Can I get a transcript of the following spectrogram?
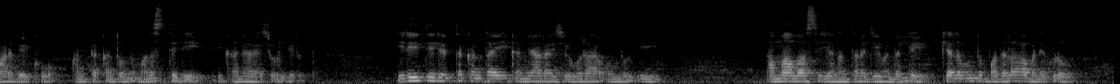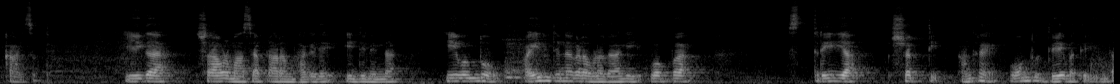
ಮಾಡಬೇಕು ಅಂತಕ್ಕಂಥ ಒಂದು ಮನಸ್ಥಿತಿ ಈ ಕನ್ಯಾ ರಾಶಿಯವ್ರಿಗೆ ಇರುತ್ತೆ ಈ ರೀತಿಯಲ್ಲಿರ್ತಕ್ಕಂಥ ಈ ಕನ್ಯಾ ರಾಶಿಯವರ ಒಂದು ಈ ಅಮಾವಾಸ್ಯೆಯ ನಂತರ ಜೀವನದಲ್ಲಿ ಕೆಲವೊಂದು ಬದಲಾವಣೆಗಳು ಕಾಣಿಸುತ್ತೆ. ಈಗ ಶ್ರಾವಣ ಮಾಸ ಪ್ರಾರಂಭ ಆಗಿದೆ. ಇಂದಿನಿಂದ ಈ ಒಂದು ಐದು ದಿನಗಳ ಒಳಗಾಗಿ ಒಬ್ಬ ಸ್ತ್ರೀಯ ಶಕ್ತಿ ಅಂದರೆ ಒಂದು ದೇವತೆಯಿಂದ,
